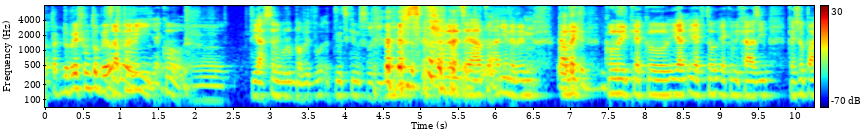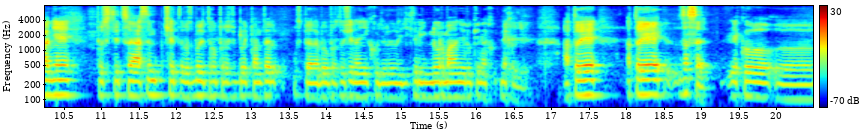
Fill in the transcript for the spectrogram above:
Uh, Tak dobrý film to byl, za že? prvý, jako, uh, já se nebudu bavit o etnickém složení v Americe, já to ani nevím, kolik, kolik jako, jak, jak, to jako vychází. Každopádně, prostě co já jsem čet rozbory toho, proč Black Panther uspěl, bylo protože na něj chodili lidi, kteří normálně do kina nechodili. A to je, a to je zase, jako uh,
